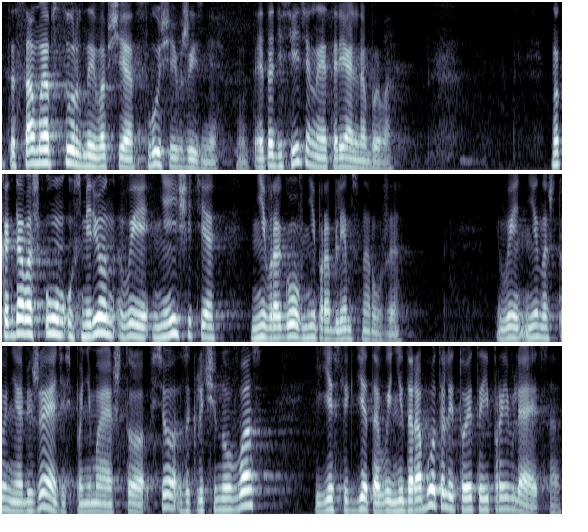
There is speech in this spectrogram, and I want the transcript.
Это самый абсурдный вообще случай в жизни. Это действительно, это реально было. Но когда ваш ум усмирен, вы не ищете ни врагов, ни проблем снаружи. Вы ни на что не обижаетесь, понимая, что все заключено в вас, и если где-то вы не доработали, то это и проявляется.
